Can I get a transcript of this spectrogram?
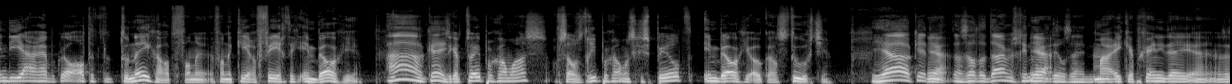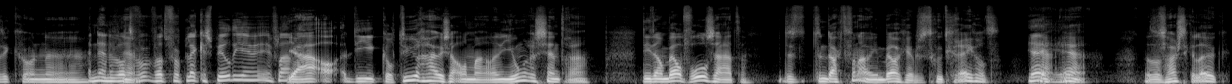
In die jaren heb ik wel altijd een tournee gehad van een, van een keer of 40 in België. Ah, oké. Dus ik heb twee programma's, of zelfs drie programma's gespeeld. In België ook als toertje. Ja, oké. Ja. Dan zal het daar misschien Ja, onderdeel zijn. Maar ik heb geen idee eh, dat ik gewoon... eh, En, en wat, Ja. voor, wat voor plekken speelde je in Vlaanderen? ja, al- die cultuurhuizen allemaal en die jongerencentra. Die dan wel vol zaten. Dus toen dacht ik van, nou, in België hebben ze het goed geregeld. ja, ja. Dat was hartstikke leuk.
